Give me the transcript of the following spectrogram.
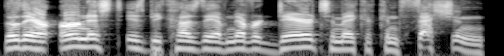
though they are earnest, is because they have never dared to make a confession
